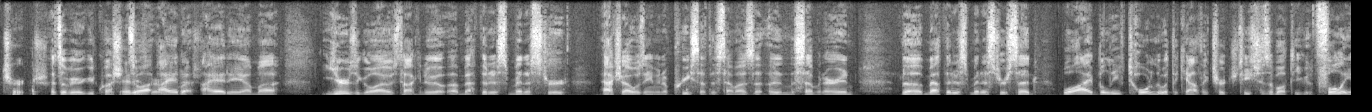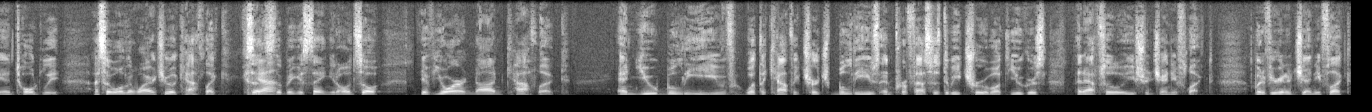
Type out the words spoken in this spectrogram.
church? That's a very good question. It so I, I had question. I had a um, uh, years ago. I was talking to a, a Methodist minister. Actually, I wasn't even a priest at this time. I was uh, in the seminary, and the Methodist minister said, "Well, I believe totally what the Catholic Church teaches about the Eucharist, fully and totally." I said, "Well, then why aren't you a Catholic? Because that's Yeah. the biggest thing, you know." And so, if you're a non-Catholic and you believe what the Catholic Church believes and professes to be true about the Eucharist, then absolutely you should genuflect. But if you're going to genuflect,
